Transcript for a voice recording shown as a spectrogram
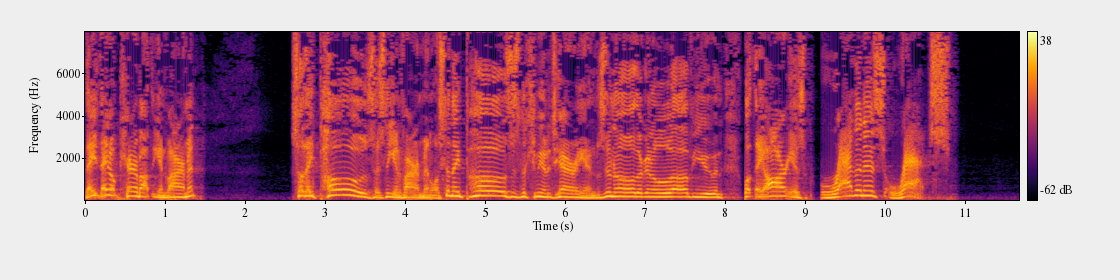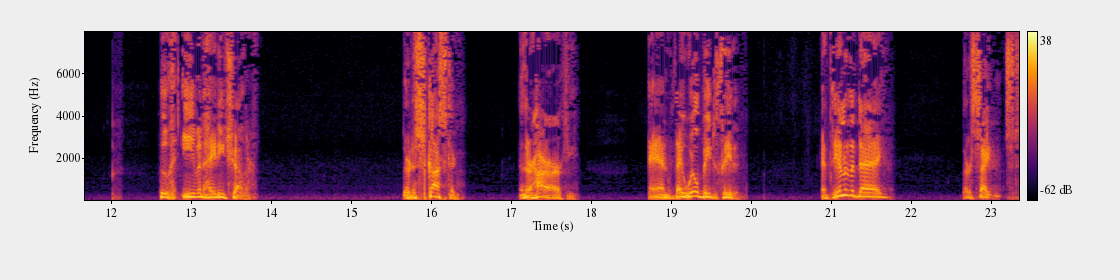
They, they don't care about the environment. So they pose as the environmentalists and they pose as the communitarians and oh, they're going to love you. And what they are is ravenous rats who even hate each other. They're disgusting in their hierarchy. And they will be defeated. At the end of the day, they're Satanists.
